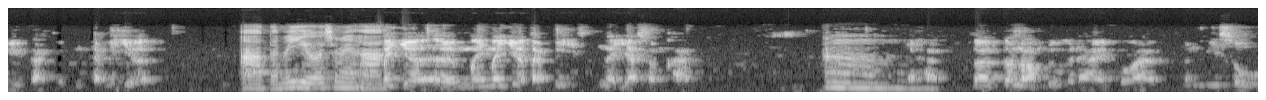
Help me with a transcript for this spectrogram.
มีโอกาสเกิดขึ้นแต่ไม่เยอะ อ่า แต่ไม่เยอะใช่ไหมคะไม่เยอะเออไม่ไม่เยอะแต่มีนัยยะสำคัญอืมนะครับก็ก็ลองดูก็ได้ เพราะว่ามันมีสูง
